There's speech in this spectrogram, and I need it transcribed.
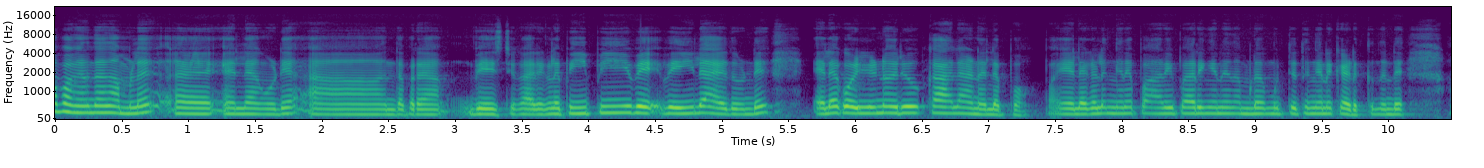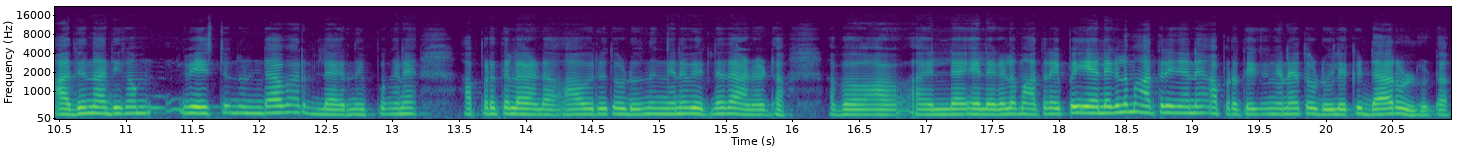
അപ്പോൾ അങ്ങനെ നമ്മൾ എല്ലാം കൂടി എന്താ പറയുക വേസ്റ്റ് കാര്യങ്ങൾ ഇപ്പോൾ ഈ ഈ വെയിലായതുകൊണ്ട് ഇല കൊഴിയുന്ന ഒരു കാലമാണല്ലോ ഇപ്പോൾ അപ്പോൾ ഇലകൾ ഇങ്ങനെ പാറി പാറി ഇങ്ങനെ നമ്മുടെ മുറ്റത്ത് ഇങ്ങനെ കിടക്കുന്നുണ്ട്. അതിന്ന് അധികം വേസ്റ്റ് ഒന്നും ഉണ്ടാവാറില്ലായിരുന്നു. ഇപ്പോൾ ഇങ്ങനെ അപ്പുറത്തുള്ള കണ്ടോ ആ ഒരു തൊടുന്ന് ഇങ്ങനെ വരുന്നതാണ് കേട്ടോ. അപ്പോൾ എല്ലാ ഇലകൾ മാത്രമേ ഇപ്പോൾ ഇലകൾ മാത്രമേ ഞാൻ അപ്പുറത്തേക്ക് ഇങ്ങനെ തൊടുവിലേക്ക് ഇടാറുള്ളൂ കേട്ടോ.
